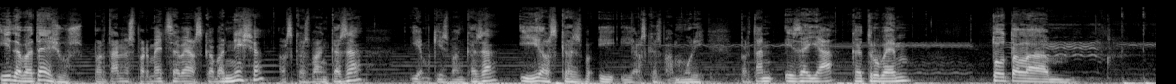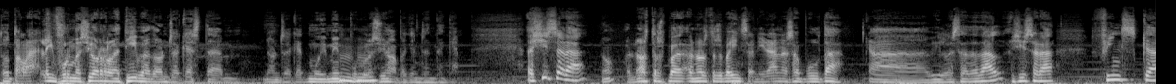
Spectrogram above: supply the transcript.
i de batejos. Per tant, es permet saber els que van néixer, els que es van casar, i amb qui es van casar i els que es, i, i els que es van morir. Per tant, és allà que trobem tota la, tota la, la informació relativa doncs, a, aquesta, doncs, a aquest moviment mm -hmm. poblacional, perquè ens entenguem. Així serà, no? els, nostres, els nostres veïns s'aniran a sepultar a Vilassar de Dalt, així serà fins que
